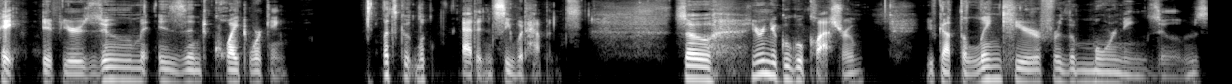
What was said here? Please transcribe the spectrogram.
Hey, if your Zoom isn't quite working, let's go look at it and see what happens. So you're in your Google Classroom. You've got the link here for the morning Zooms.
